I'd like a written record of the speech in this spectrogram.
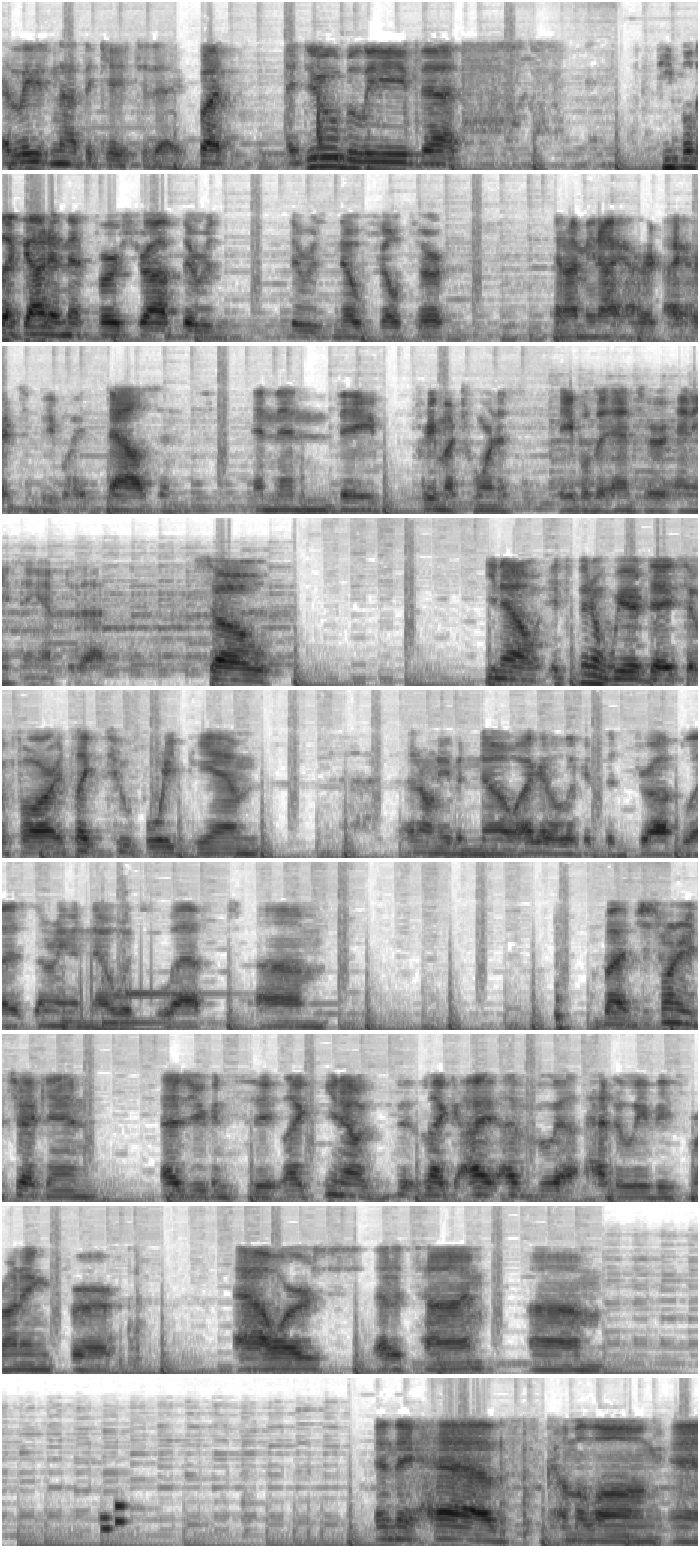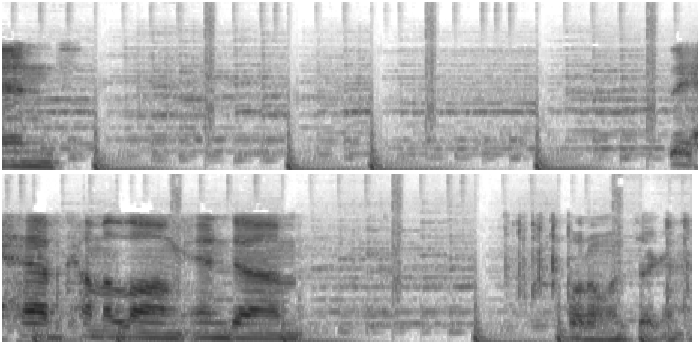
at least not the case today. But I do believe that people that got in that first drop, there was there was no filter, and I mean, I heard I heard some people hit thousands, and then they pretty much weren't able to enter anything after that. So, you know, it's been a weird day so far. It's like 2:40 p.m. I don't even know. I got to look at the drop list. I don't even know what's left. Um, but just wanted to check in. As you can see, like you know, like I, I've had to leave these running for hours at a time, um, and they have come along and they have come along and um, hold on one second.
